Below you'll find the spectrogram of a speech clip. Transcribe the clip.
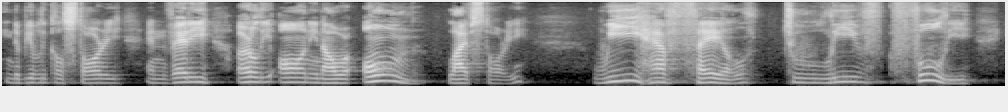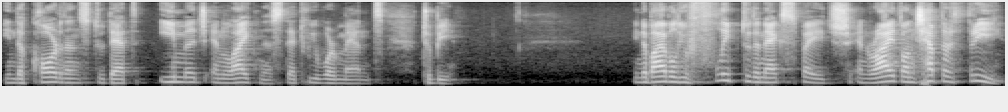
in the biblical story and very early on in our own life story, we have failed to live fully in accordance to that image and likeness that we were meant to be. In the Bible, you flip to the next page and right on chapter 3,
